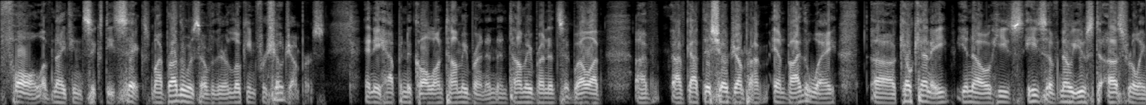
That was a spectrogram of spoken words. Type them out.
fall of 1966, my brother was over there looking for show jumpers, and he happened to call on Tommy Brennan. And Tommy Brennan said, "Well, I've I've I've got this show jumper, and by the way, uh, Kilkenny, you know, he's he's of no use to us really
